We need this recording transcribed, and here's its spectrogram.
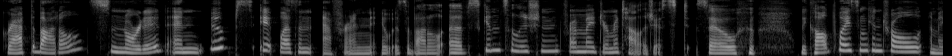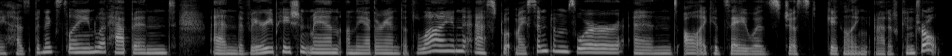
grabbed the bottle, snorted, and oops, it wasn't Afrin. It was a bottle of skin solution from my dermatologist. So we called poison control and my husband explained what happened. And the very patient man on the other end of the line asked what my symptoms were. And all I could say was just giggling out of control.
